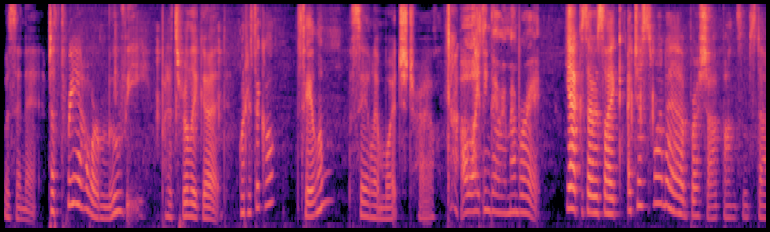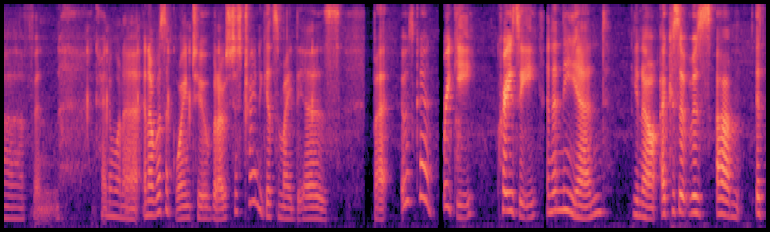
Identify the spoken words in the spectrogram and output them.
was in it. It's a three hour movie, but it's really good. What is it called? Salem? Salem Witch Trial. Oh, I think I remember it. Yeah, because I was like, I just want to brush up on some stuff and kind of want to, and I wasn't going to, but I was just trying to get some ideas. But it was good, freaky, crazy, and in the end, you know, because it was, um, it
